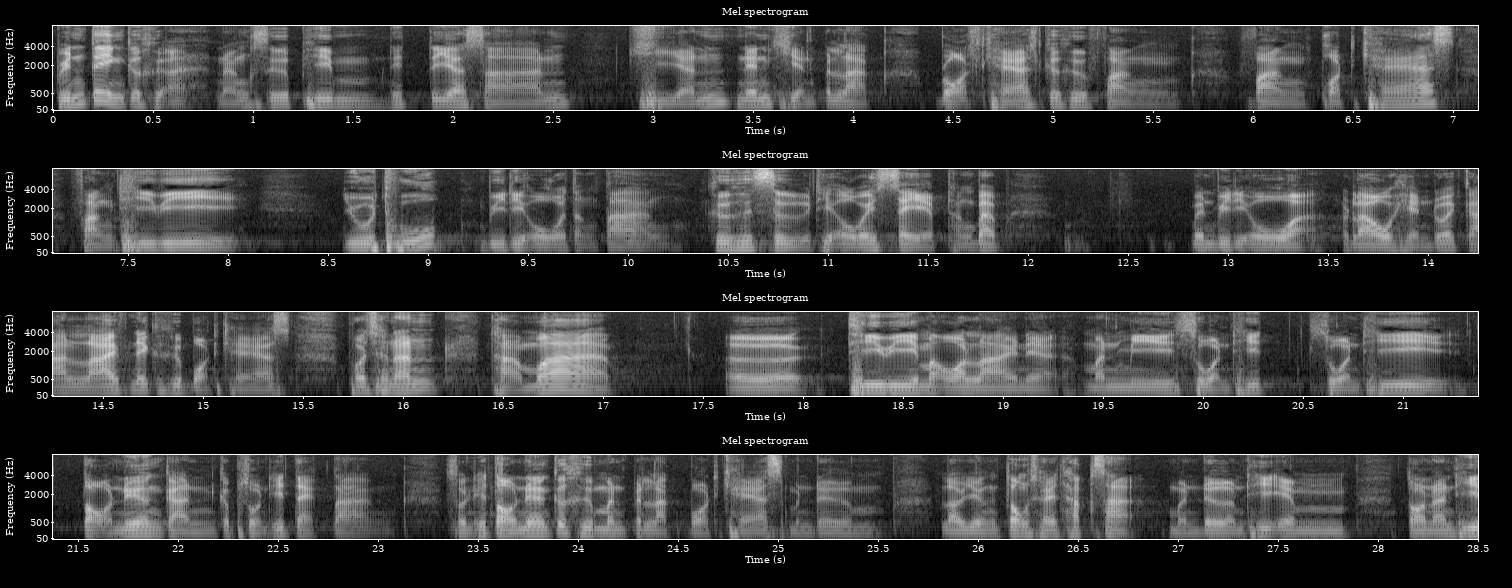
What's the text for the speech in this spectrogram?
ปรินติ้งก็คืออะหนังสือพิมพ์ นิตยสาร เขียนเน้นเขียนเป็นหลักบล็อดแคสต์ก็คือฝั่งฝั่งพอดแคสต์ฝั่งทีวี YouTube วิดีโอต่างๆ คือคือสื่อที่เอาไว้เสพทั้งแบบเป็นวิดีโออะเราเห็นด้วยการไลฟ์นี่ก็คือบอดแคสต์เพราะฉะนั้นถามว่า ทีวีมาออนไลน์เนี่ยมันมีส่วนที่ส่วนที่ต่อเนื่องกันกับส่วนที่แตกต่าง ส่วนที่ต่อเนื่องก็คือมันเป็นหลักบอดแคสต์เหมือนเดิม เรายังต้องใช้ทักษะเหมือนเดิมที่เอ็มตอนนั้นที่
